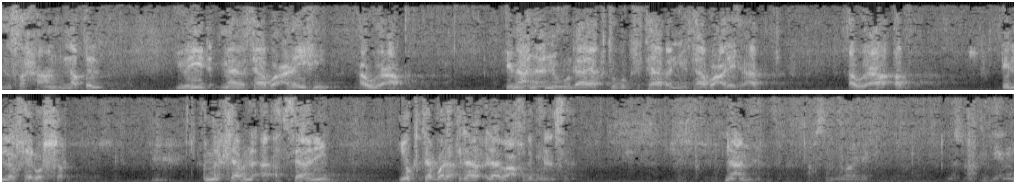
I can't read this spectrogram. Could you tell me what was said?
إن صح عنه النقل يريد ما يثاب عليه أو يعاقب. بمعنى أنه لا يكتب كتابا يثاب عليه العبد أو يعاقب إلا الخير والشر. أما الكتاب الثاني يكتب ولكن لا, لا يؤاخذ به الإنسان. نعم. أحسن الله إليك. نسمع كثيرا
